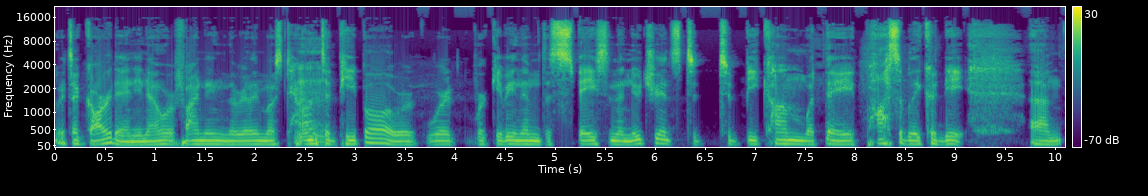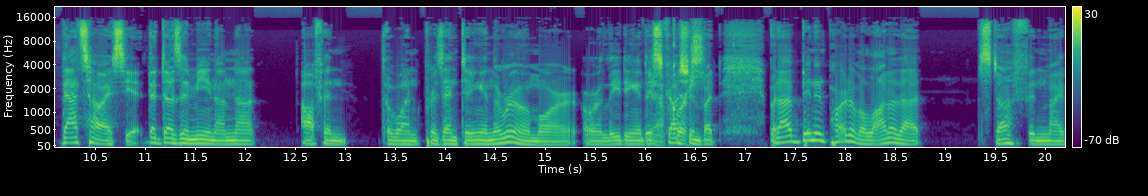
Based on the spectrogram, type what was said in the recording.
it's a garden you know we're finding the really most talented mm. people we're we're we're giving them the space and the nutrients to to become what they possibly could be um, that's how i see it that doesn't mean i'm not often the one presenting in the room or or leading a discussion yeah, but but i've been in part of a lot of that stuff in my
